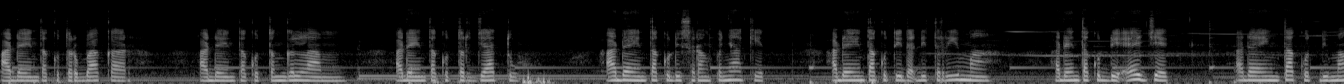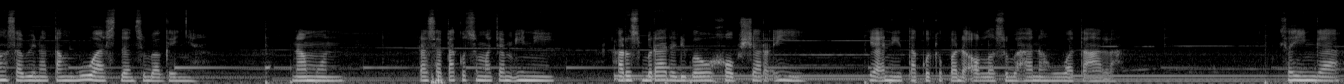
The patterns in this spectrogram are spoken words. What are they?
Ada yang takut terbakar, ada yang takut tenggelam, ada yang takut terjatuh, ada yang takut diserang penyakit, ada yang takut tidak diterima, ada yang takut diejek, ada yang takut dimangsa binatang buas, dan sebagainya. Namun, rasa takut semacam ini harus berada di bawah khauf syar'i, yakni takut kepada Allah Subhanahu wa taala. Sehingga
